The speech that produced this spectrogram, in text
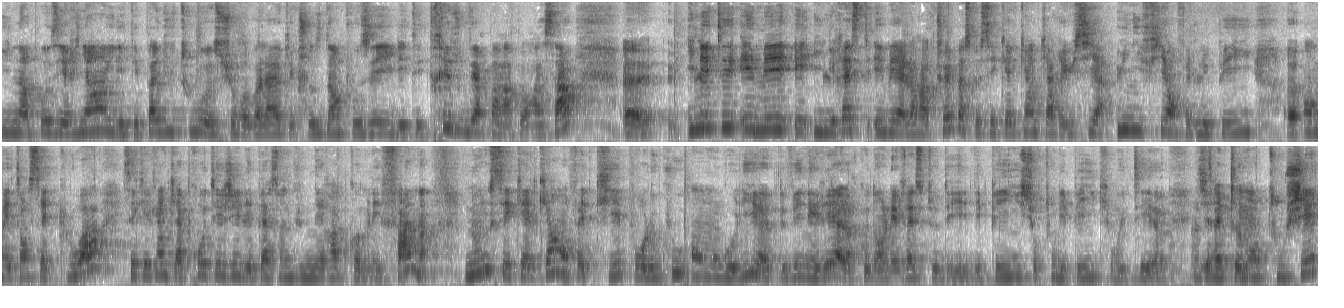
Il n'imposait rien, il n'était pas du tout sur voilà, quelque chose d'imposé, il était très ouvert par rapport à ça. il était aimé et il reste aimé à l'heure actuelle parce que c'est quelqu'un qui a réussi à unifier en fait le pays euh, en mettant cette loi. C'est quelqu'un qui a protégé les personnes vulnérables comme les femmes. Donc c'est quelqu'un en fait qui est pour le coup en Mongolie euh, vénéré alors que dans les restes des, pays, surtout les pays qui ont été euh, directement touchés,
